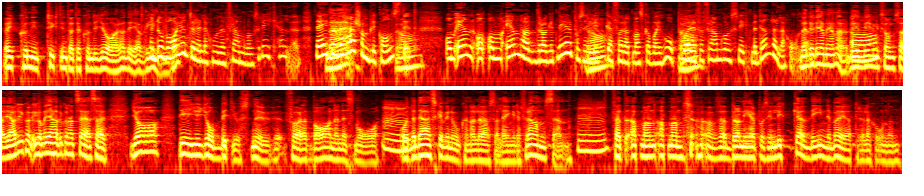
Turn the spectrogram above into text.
Jag kunde, tyckte inte att jag kunde göra det jag ville. Men då var ju inte relationen framgångsrik heller. Nej, det är det Nej. här som blir konstigt. Ja. Om, en, om, om en har dragit ner på sin Ja. lycka för att man ska vara ihop, vad är det för framgångsrikt med den relationen? Nej, det är det jag menar. Det, det Ja. är liksom så här, jag, hade kunnat, ja, men jag hade kunnat säga så här, ja, det är ju jobbigt just nu för att barnen är små Mm. och det där ska vi nog kunna lösa längre fram sen. Mm. För att, att man, att man så här, drar ner på sin lycka, det innebär ju att relationen,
